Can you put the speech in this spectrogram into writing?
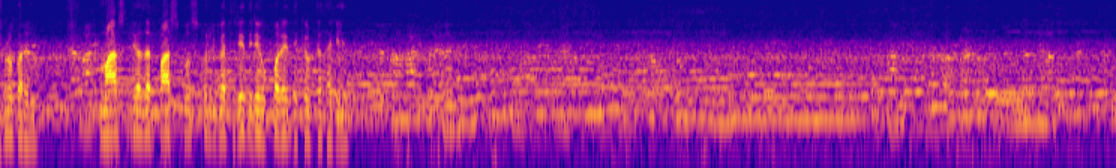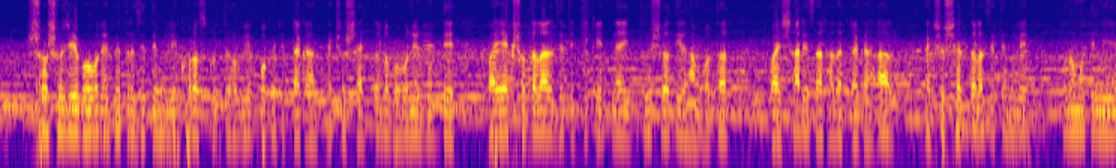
শুরু করেন। মার্চ দুই হাজার পাঁচ খলিফা ধীরে ধীরে উপরের দিকে উঠতে থাকে। সশরীরে ভবনের ভেতরে যেতে হলে খরচ করতে হবে পকেটের টাকা। একশো ষাট তলা ভবনের মধ্যে প্রায় একশো তলার যেতে টিকিট নেয় দুইশো দিরহাম, অর্থাৎ প্রায় সাড়ে চার হাজার টাকা। আর একশো ষাট তলা যেতে হলে অনুমতি নিয়ে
